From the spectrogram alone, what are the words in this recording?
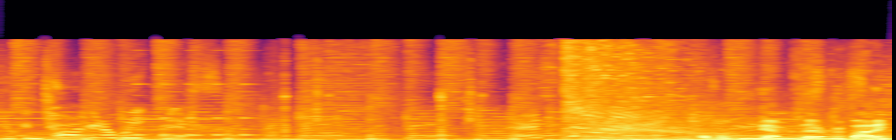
You can target a weakness. Also do damage to everybody.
